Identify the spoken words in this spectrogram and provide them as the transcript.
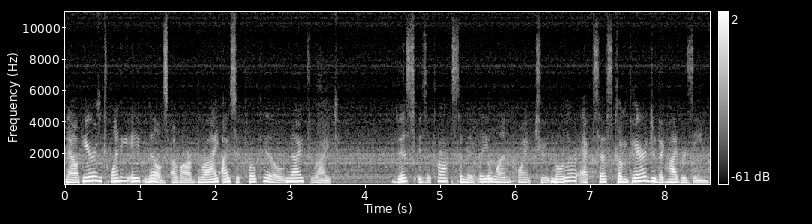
Now here's 28 mils of our dry isopropyl nitrite. This is approximately a 1.2 molar excess compared to the hydrazine.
